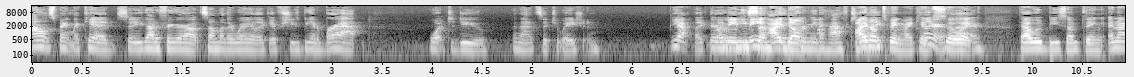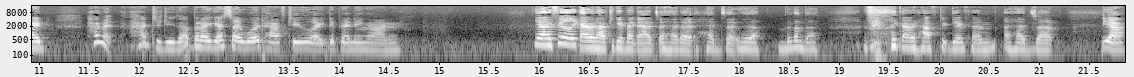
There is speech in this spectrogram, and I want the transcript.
I don't spank my kid, so you got to figure out some other way. Like if she's being a brat, what to do in that situation. Yeah, Like there I would mean, be me, something I don't. for me to have to. I don't spank my kids, so like that would be something, and I haven't had to do that, but I guess I would have to, like depending on. Yeah, I feel like I would have to give my dad's a head a heads up. Blah, blah, blah. I feel like I would have to give him a heads up. Yeah,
